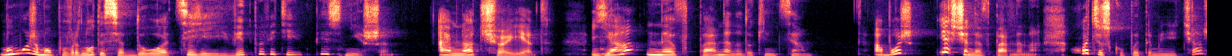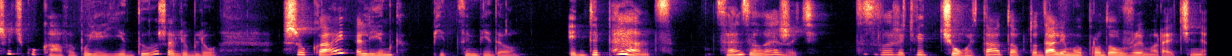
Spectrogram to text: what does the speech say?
Ми можемо повернутися до цієї відповіді пізніше. I'm not sure yet. Я не впевнена до кінця. Або ж я ще не впевнена. Хочеш купити мені чашечку кави, бо я її дуже люблю. Шукай лінк під цим відео. It depends. Це залежить. Це залежить від чогось, да? тобто далі ми продовжуємо речення.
